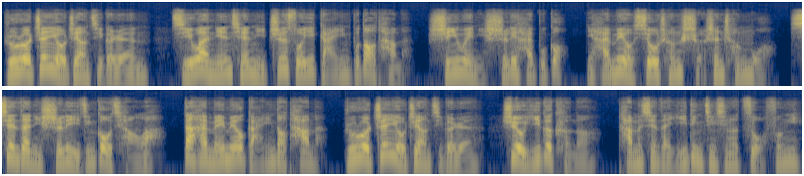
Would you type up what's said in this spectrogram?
如若真有这样几个人，几万年前你之所以感应不到他们，是因为你实力还不够，你还没有修成舍身成魔。现在你实力已经够强了，但还没没有感应到他们。如若真有这样几个人，只有一个可能，他们现在一定进行了自我封印，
